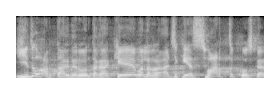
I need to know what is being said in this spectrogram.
ಇದು ಅರ್ಥ ಆಗದೆ ಇರುವಂತಹ ಕೇವಲ ರಾಜಕೀಯ ಸ್ವಾರ್ಥಕ್ಕೋಸ್ಕರ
